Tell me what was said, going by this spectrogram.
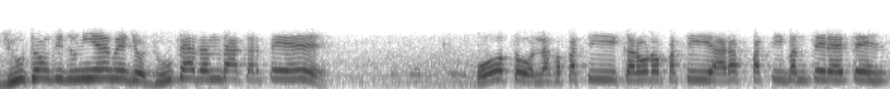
झूठों की दुनिया में जो झूठा धंधा करते हैं वो तो लखपति, करोड़पति, अरबपति बनते रहते हैं।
